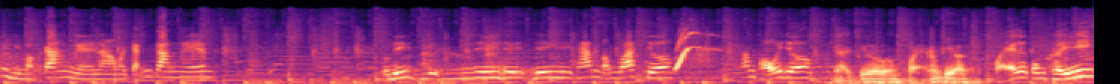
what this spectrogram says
cái gì mà căng nghề nào mà chẳng căng em Ủa đi đi, đi đi đi đi khám tổng quát chưa? Khám phổi chưa? Dạ chưa em khỏe lắm chị ơi. Khỏe cái con khỉ.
